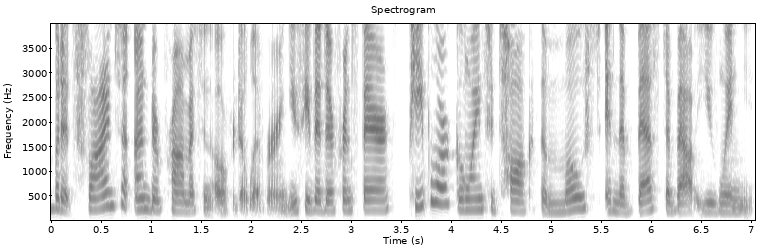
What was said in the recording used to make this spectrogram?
but it's fine to underpromise and overdeliver. You see the difference there? People are going to talk the most and the best about you when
